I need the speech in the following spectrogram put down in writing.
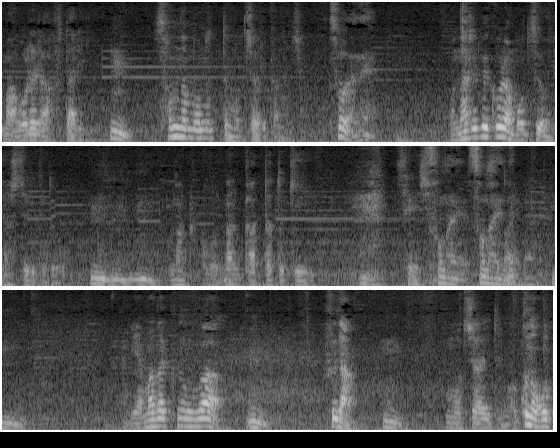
まあ俺ら二人。うん。そんなものって持ち歩かないじそうだね。なるべく俺は持つようにはしてるけどうんうんうん。なんかこうなんかあった時精神。備え備えね。うん。山田君はうん。普段うん。持ち歩いてるこのお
